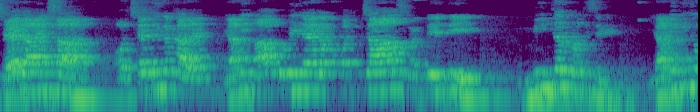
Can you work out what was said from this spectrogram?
छह दाएँ सात छह तीन अठारह यानी आपको मिल जाएगा पचास तीन मीटर प्रति सेकंड। यानी कि जो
